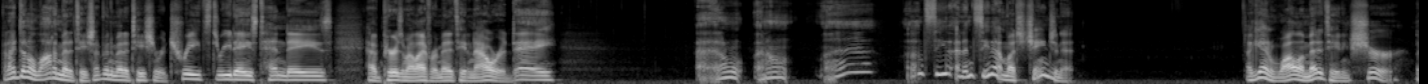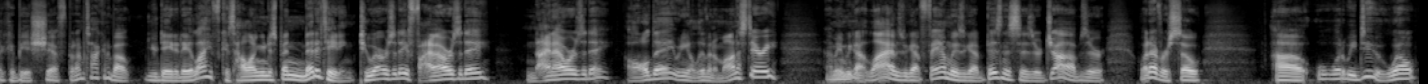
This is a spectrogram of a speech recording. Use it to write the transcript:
But I've done a lot of meditation. I've been to meditation retreats, three days, 10 days, have periods in my life where I meditate an hour a day. I don't, I don't, eh, I don't see, I didn't see that much change in it. Again, while I'm meditating, sure, there could be a shift, but I'm talking about your day to day life because how long are you going to spend meditating? Two hours a day, five hours a day, nine hours a day, all day? We're going to live in a monastery? I mean, we got lives, we got families, we got businesses or jobs or whatever. So, uh, what do we do? Well,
